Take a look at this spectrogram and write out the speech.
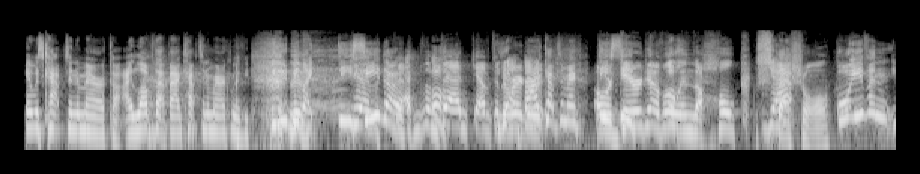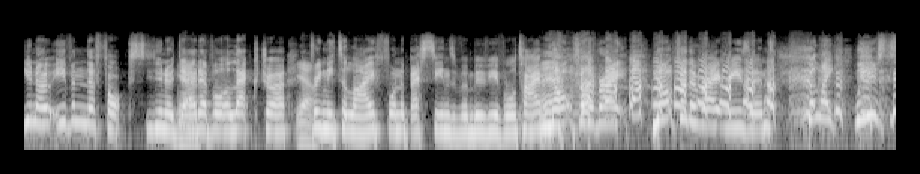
it was Captain America. I love that bad Captain America movie. But you'd be like, DC Yeah, though. the oh, bad Captain yeah, America. Bad Captain America. Oh, or DC, Daredevil oh, in the Hulk yeah. special. Or even, you know, even the Fox, you know, Yeah. Daredevil, Elektra, Yeah. Bring Me to Life, one of the best scenes of a movie of all time. Not for the right, not for the right reasons. But like we used to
